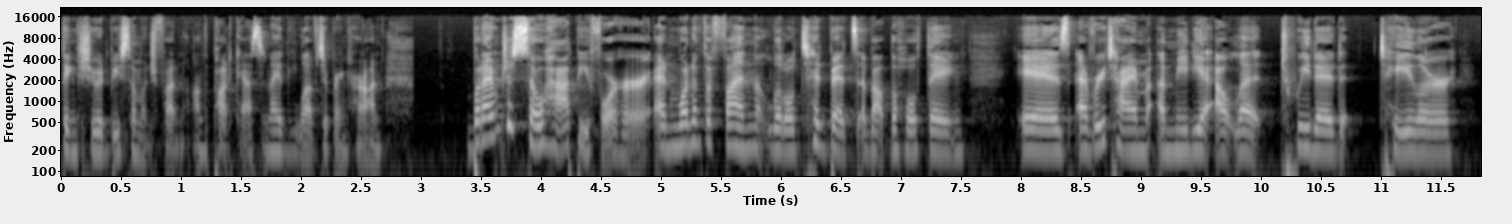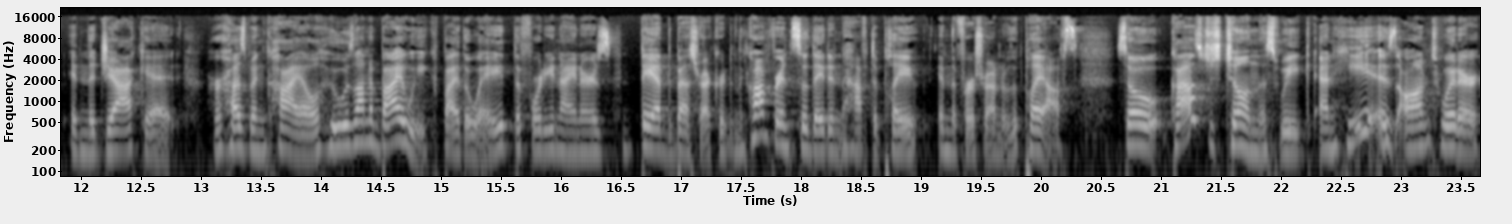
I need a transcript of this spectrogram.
think she would be so much fun on the podcast, and I'd love to bring her on. But I'm just so happy for her. And one of the fun little tidbits about the whole thing is every time a media outlet tweeted Taylor in the jacket, her husband Kyle, who was on a bye week, by the way, the 49ers, they had the best record in the conference, so they didn't have to play in the first round of the playoffs. So Kyle's just chilling this week, and he is on Twitter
